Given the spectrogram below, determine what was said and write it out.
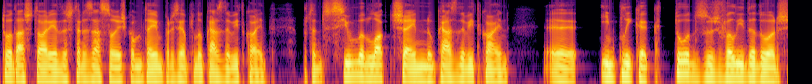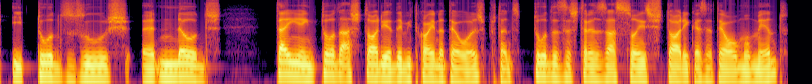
toda a história das transações, como têm, por exemplo, no caso da Bitcoin. Portanto, se uma blockchain, no caso da Bitcoin, uh, implica que todos os validadores e todos os uh, nodes têm toda a história da Bitcoin até hoje, portanto, todas as transações históricas até ao momento.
